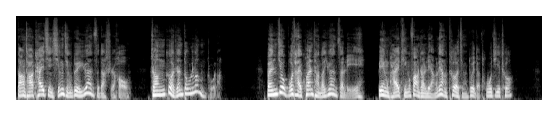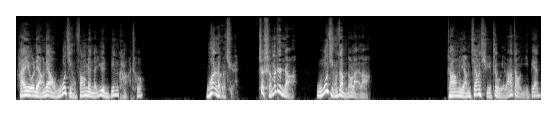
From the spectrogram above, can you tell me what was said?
当他开进刑警队院子的时候，整个人都愣住了。本就不太宽敞的院子里，并排停放着两辆特警队的突击车。还有两辆武警方面的运兵卡车。我勒个去，这什么阵仗？武警怎么都来了？张扬将许志伟拉到一边，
